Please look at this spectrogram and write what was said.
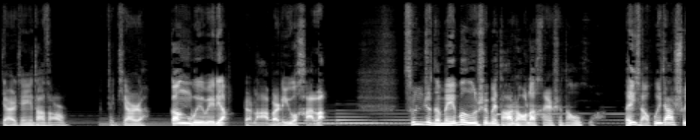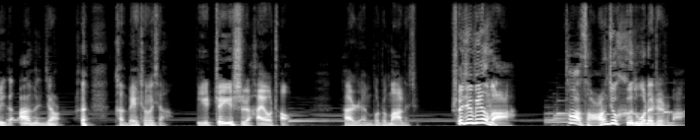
第二天一大早，这天啊刚微微亮，这喇叭里又喊了。孙志的美梦是被打扰了，很是恼火，本想回家睡个安稳觉，哼，可没成想比这事还要吵。他忍不住骂了句：“神经病吧！大早上就喝多了，这是吧？”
